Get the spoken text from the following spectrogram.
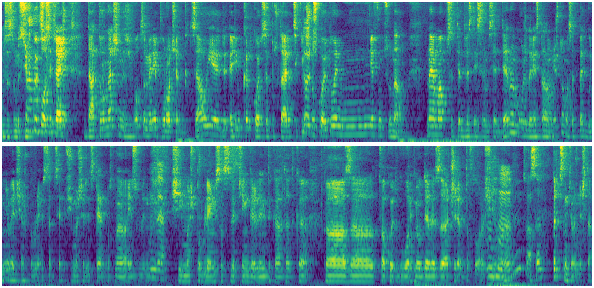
да са всичко и начин после кажеш, да, този начин на живот за мен е порочен. Като цяло и е един кръг, който се повтаря циклично, Точно. който е нефункционално. Най-малко след тези 270 дена може да не е станало нищо, ама след 5 години вече имаш проблеми с сърцето, ще имаш резистентност на инсулин, Да. ще имаш проблеми с лептин, грелин и така нататък. За това, което говорихме от деве за черепната флора ще има. Е, Това са притеснителни неща.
